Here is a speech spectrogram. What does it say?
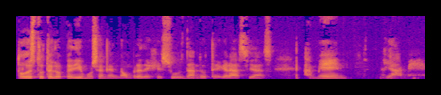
Todo esto te lo pedimos en el nombre de Jesús, dándote gracias. Amén y amén.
